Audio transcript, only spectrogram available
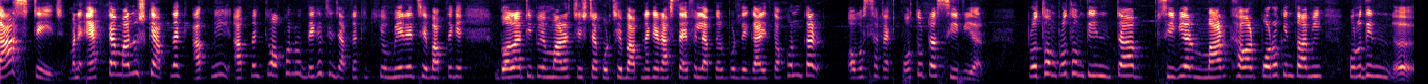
লাস্ট স্টেজ মানে একটা মানুষকে আপনাকে, আপনি, আপনাকে কখনো দেখেছেন যে আপনাকে কেউ মেরেছে বা আপনাকে গলা টিপে মারার চেষ্টা করছে বা আপনাকে রাস্তায় ফেলে আপনার উপর দিয়ে গাড়ি, তখনকার অবস্থাটা কতটা সিভিয়ার? প্রথম প্রথম তিনটা সিভিয়ার মার খাওয়ার পরও কিন্তু আমি কোনোদিন আহ,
